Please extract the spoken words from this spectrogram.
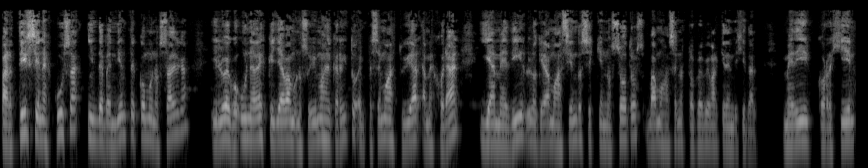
partir sin excusa, independiente cómo nos salga, y luego, una vez que ya vamos, nos subimos al carrito, empecemos a estudiar, a mejorar y a medir lo que vamos haciendo si es que nosotros vamos a hacer nuestro propio marketing digital. Medir, corregir,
